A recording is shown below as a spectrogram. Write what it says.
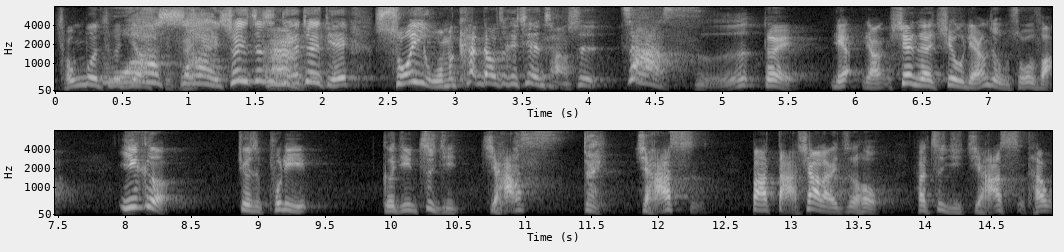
从莫斯科。哇塞！所以这是叠对谍，所以我们看到这个现场是炸死。对，两两现在就有两种说法。一个就是普里格金自己假死，对，假死，把他打下来之后，他自己假死，他因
